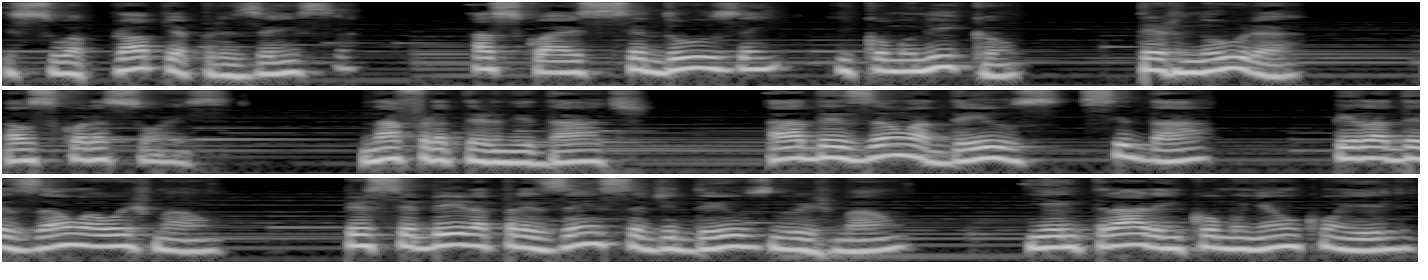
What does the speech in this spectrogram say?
e sua própria presença as quais seduzem e comunicam ternura aos corações. Na fraternidade, a adesão a Deus se dá pela adesão ao irmão. Perceber a presença de Deus no irmão e entrar em comunhão com ele,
